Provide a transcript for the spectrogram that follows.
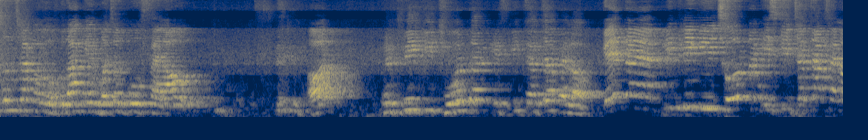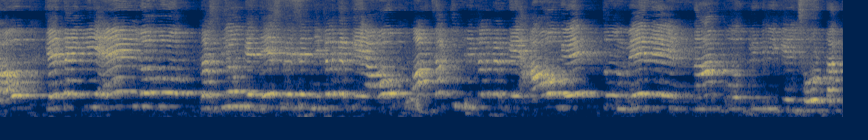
प्रशंसा करो खुदा के वचन को फैलाओ। और पृथ्वी की छोर तक इसकी चर्चा फैलाओ। कहता है पृथ्वी की छोर तक इसकी चर्चा फैलाओ। कहता है कि ऐ लोगों कस्तियों के देश में से निकल करके आओ और जब तुम निकल करके आओगे तो मेरे नाम को पृथ्वी के छोर तक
